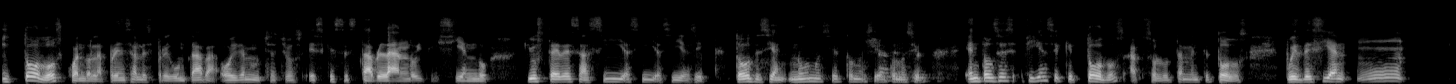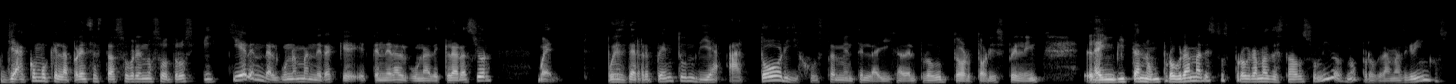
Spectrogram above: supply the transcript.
Y todos, cuando la prensa les preguntaba, oigan muchachos, es que se está hablando y diciendo que ustedes así, así, así, así, todos decían, no, no es cierto, no es cierto, no es cierto. Entonces, fíjense que todos, absolutamente todos, pues decían, mm, ya como que la prensa está sobre nosotros y quieren de alguna manera que tener alguna declaración. Bueno, pues de repente un día a Tori, justamente la hija del productor, Tori Spelling, la invitan a un programa de estos programas de Estados Unidos, ¿no? Programas gringos.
